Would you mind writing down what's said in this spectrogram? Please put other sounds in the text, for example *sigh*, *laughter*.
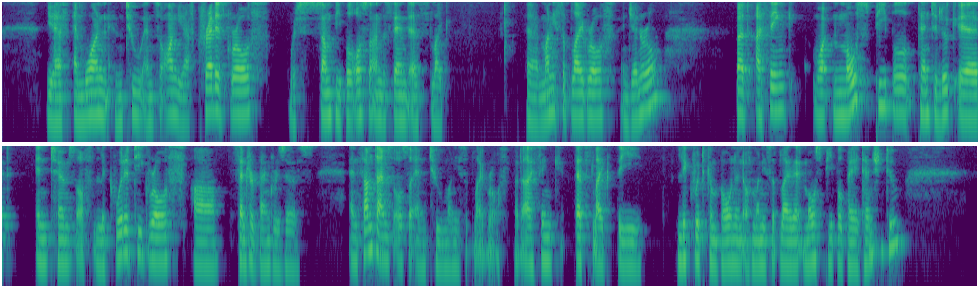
You have M1, M2, and so on. You have credit growth, which some people also understand as like uh, money supply growth in general. But I think what most people tend to look at in terms of liquidity growth are central bank reserves and sometimes also M2 money supply growth. But I think that's like the liquid component of money supply that most people pay attention to.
